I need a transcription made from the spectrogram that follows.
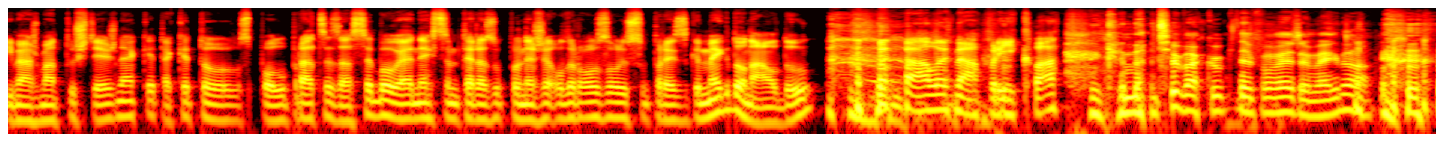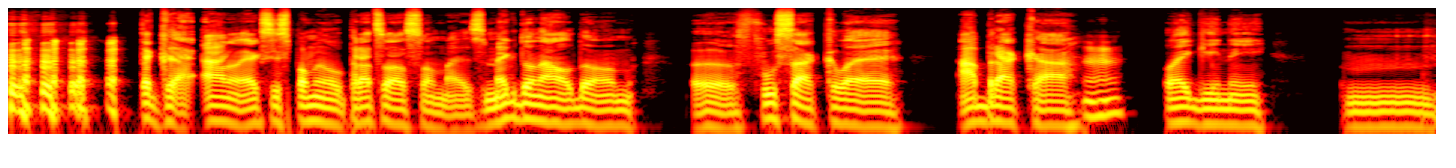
Ty máš mať tu tiež nejaké takéto spolupráce za sebou? Ja nechcem teraz úplne, že od Rolls Royce prejsť k McDonaldu, ale napríklad. Na teba kúkne, povie, že McDonald. Tak áno, jak si spomenul, pracoval som aj s McDonaldom, uh, Fusakle, Abraka, Mhm. Leginy. Mm,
